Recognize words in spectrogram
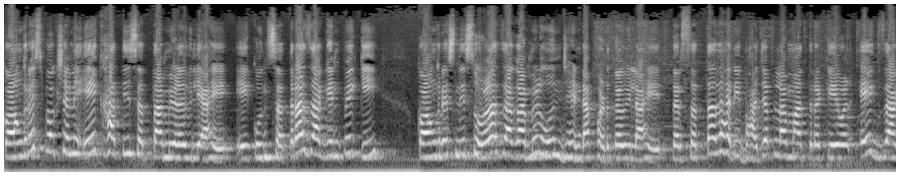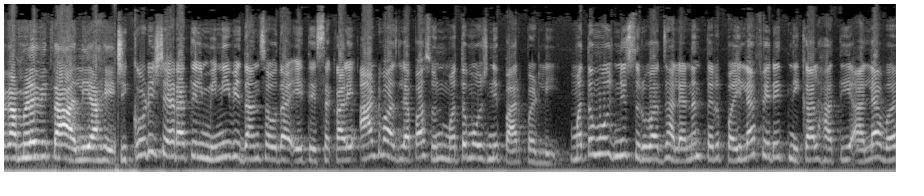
काँग्रेस पक्षाने एक हाती सत्ता मिळवली आहे. एकूण सतरा जागेंपैकी काँग्रेसने सोळा जागा मिळवून झेंडा फडकविला आहे. तर सत्ताधारी भाजपला मात्र केवळ एक जागा मिळविता आली आहे. चिकोडी शहरातील मिनी विधानसौधा येथे सकाळी आठ वाजल्यापासून मतमोजणी पार पडली. मतमोजणी सुरुवात झाल्यानंतर पहिल्या फेरीत निकाल हाती आल्यावर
